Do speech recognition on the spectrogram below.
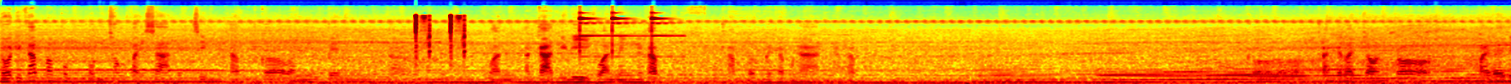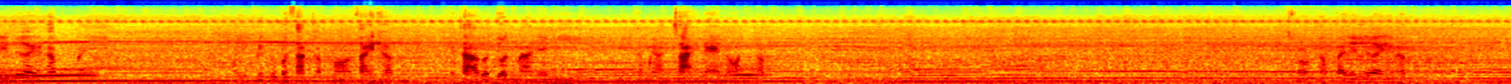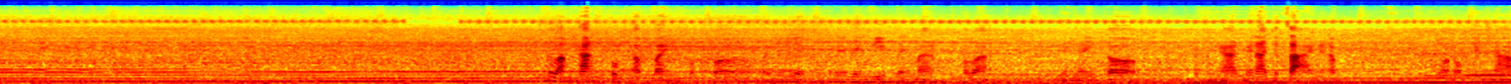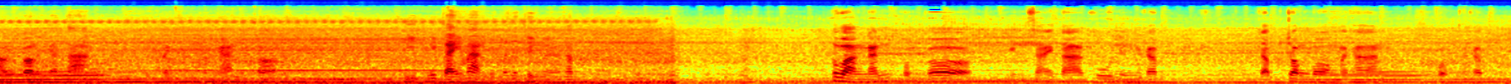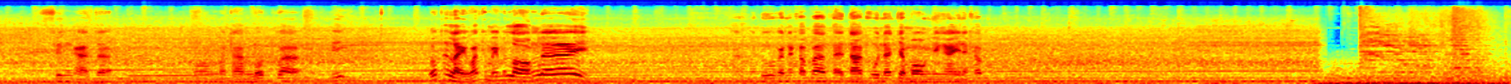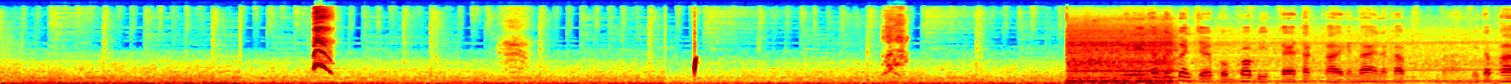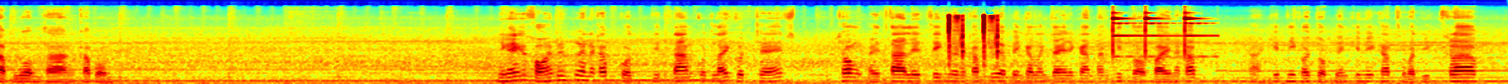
สวัสดีครับมาพบผมช่องไปซ่าเลนซิ่งนะครับ ก็วันนี้เป็นวันอากาศดีๆวันหนึ่งนะครับขับรถไปทำงานนะครับ ก็การจราจรก็ไปได้เรื่อยๆนะครับไม่ไม่เป็นอุปสรรคกับมอเตอร์ไซค์ครับแต่ถ้าเอารถยนต์มาเนี่ยมีมีทำงานสายแน่นอนครับก็ขับไปเรื่อยๆนะครับ ระ หว่างทางที่ผมขับไปผมก็ไปเรื่อยๆไม่ได้เร่งรีบอะไรมาก เพราะว่ายังไงก็ไปทำงานไม่น่าจะสายนะครับเพราะว่าออกแต่เช้าแล้วก็ระยะทางไปทำงานก็อีกไม่ไกลมากก็จะถึงนะครับ ระหว่างนั้นผมก็เห็นสายตาคู่หนึ่งนะครับ จับจ้องมองมาทางผมนะครับ ซึ่งอาจจะมองมาทางรถว่าเฮ้ รถอะไรวะทำไมมันหลองเลยมาดูกันนะครับว่าสายตาคู่นั้นจะมองยังไงนะครับยังไงถ้าเพื่อนๆเจอผมก็บีบแต่ทักทายกันได้นะครับ มิตรภาพร่วมทางครับผม ยังไงก็ขอให้เพื่อนๆนะครับ กดติดตามกดไลค์กดแชร์ช่องไผ่ตาเลสซิ่งด้วยนะครับ เพื่อเป็นกำลังใจในการทำคลิปต่อไปนะครับคลิปนี้ขอจบเพียงแค่นี้ครับ สวัสดีครับ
